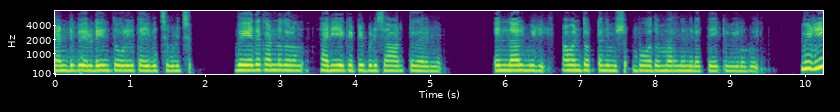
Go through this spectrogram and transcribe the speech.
രണ്ടുപേരുടെയും തോളിൽ കൈവച്ച് വിളിച്ചു. വേദ കണ്ണു തുറന്ന് ഹരിയെ കെട്ടിപ്പിടിച്ച് ആർത്തു കരഞ്ഞു. എന്നാൽ മിഴി അവൻ തൊട്ട നിമിഷം ബോധം മറന്ന് നിലത്തേക്ക് വീണുപോയി. മിഴി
